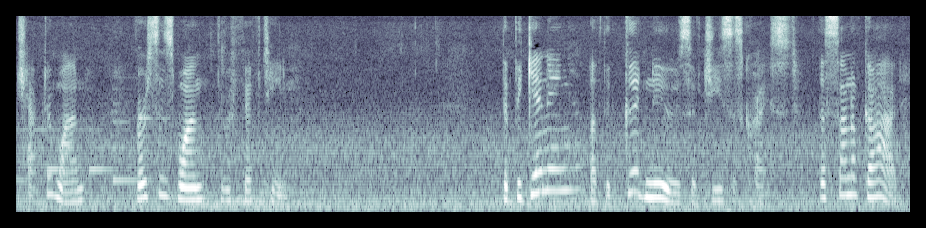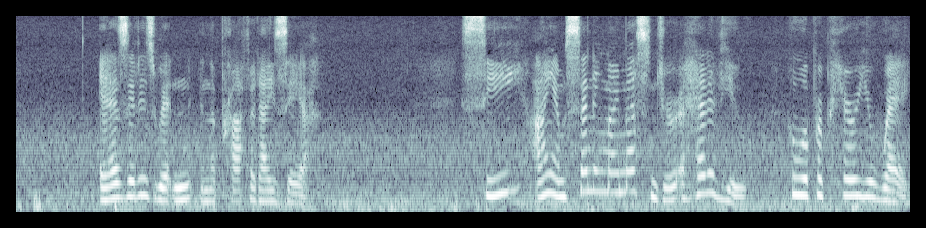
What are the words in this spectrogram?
chapter 1, verses 1 through 15. The beginning of the good news of Jesus Christ, the Son of God, as it is written in the prophet Isaiah. See, I am sending my messenger ahead of you, who will prepare your way,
